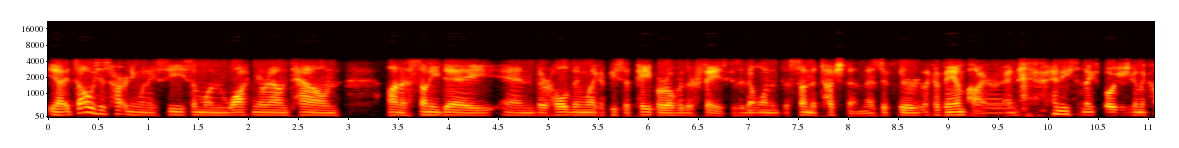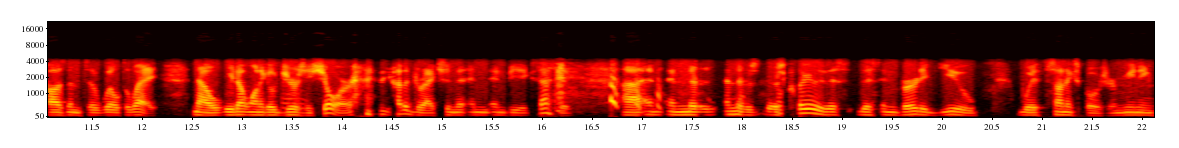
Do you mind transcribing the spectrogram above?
yeah, it's always disheartening when I see someone walking around town on a sunny day and they're holding like a piece of paper over their face because they don't want the sun to touch them, as if they're like a vampire, Right. and any sun exposure is going to cause them to wilt away. Now, we don't want to go Jersey Shore the other direction and and be excessive, uh, and and there's and there's there's clearly this this inverted U with sun exposure, meaning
